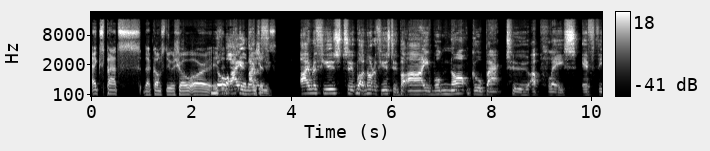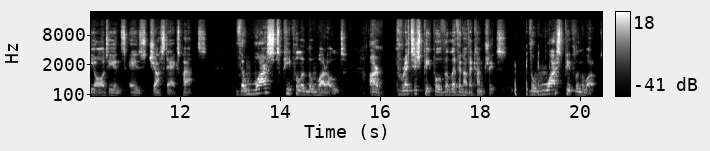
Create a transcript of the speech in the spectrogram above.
expats that comes to your show, or no? I I, ref I refuse to. Well, not refuse to, but I will not go back to a place if the audience is just expats. The worst people in the world are British people that live in other countries. the worst people in the world.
